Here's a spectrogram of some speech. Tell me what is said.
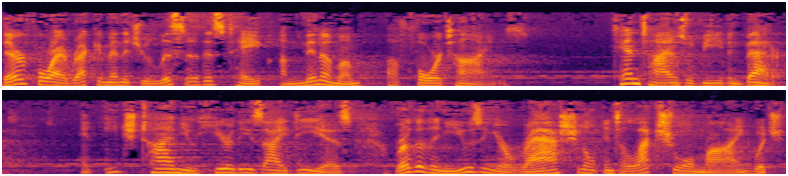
Therefore, I recommend that you listen to this tape a minimum of four times. Ten times would be even better. And each time you hear these ideas, rather than using your rational intellectual mind, which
